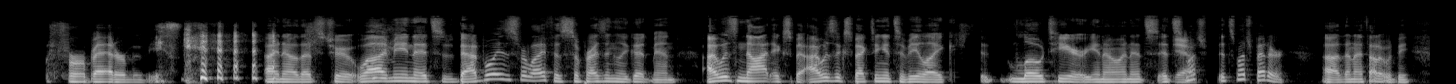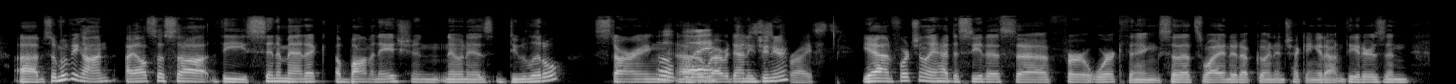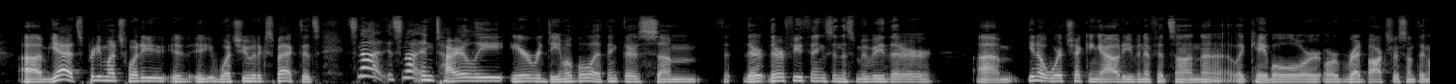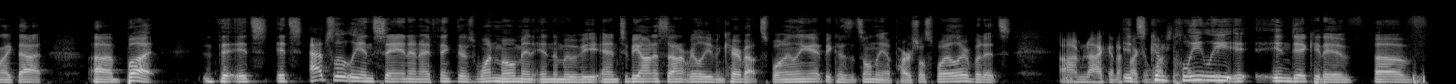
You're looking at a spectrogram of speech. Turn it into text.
for better movies. I know that's true. Well, I mean, it's Bad Boys for Life is surprisingly good, man. I was not expect, I was expecting it to be like low tier, you know, and it's, it's Yeah. much, it's much better, uh, than I thought it would be. Um, so moving on, I also saw the cinematic abomination known as Dolittle, starring, Oh, uh. Robert Downey Jesus Jr. Christ. Yeah, unfortunately, I had to see this uh, for work thing, so that's why I ended up going and checking it out in theaters. And um, yeah, it's pretty much what you it, it- what you would expect. It's it's not it's not entirely irredeemable. I think there's some th- there there are a few things in this movie that are um, you know worth checking out, even if it's on uh, like cable or or Redbox or something like that. Uh, but the, it's it's absolutely insane, and I think there's one moment in the movie, and to be honest, I don't really even care about spoiling it because it's only a partial spoiler, but it's I'm not gonna. it's completely i- indicative of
